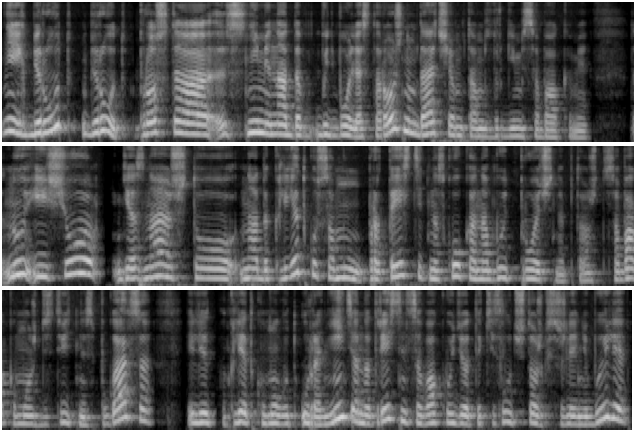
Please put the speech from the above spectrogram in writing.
Не, их берут, берут. Просто с ними надо быть более осторожным, да, чем там с другими собаками. Ну и еще я знаю, что надо клетку саму протестить, насколько она будет прочная, потому что собака может действительно испугаться, или клетку могут уронить, она треснет, собака уйдет. Такие случаи тоже, к сожалению, были.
